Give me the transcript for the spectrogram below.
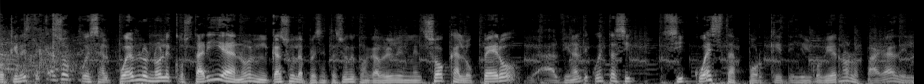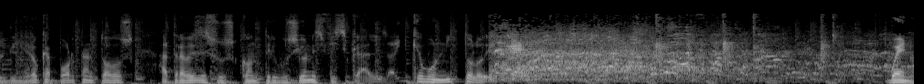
Porque en este caso, pues al pueblo no le costaría, ¿no? En el caso de la presentación de Juan Gabriel en el Zócalo, pero al final de cuentas sí, sí cuesta, porque el gobierno lo paga del dinero que aportan todos a través de sus contribuciones fiscales. Ay, qué bonito lo dije. Bueno,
